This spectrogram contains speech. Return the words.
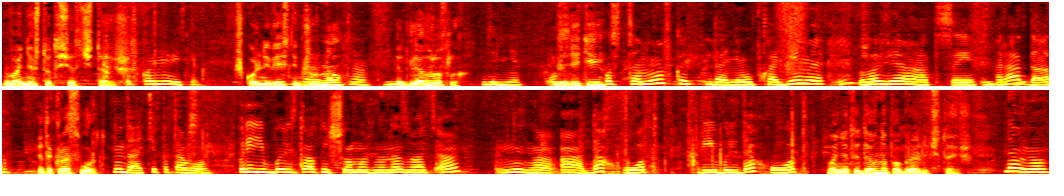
Ваня, что ты сейчас читаешь? Школьный вестник. Школьный вестник, журнал? да. Это для взрослых? Да нет. Для детей? Установка, да, необходимая в авиации. Радар. Это кроссворд. Ну да, типа того. Прибыль, как еще можно назвать, а? Не знаю. А, доход. Прибыль, доход. Ваня, ты давно по Брайлю читаешь? Давно.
